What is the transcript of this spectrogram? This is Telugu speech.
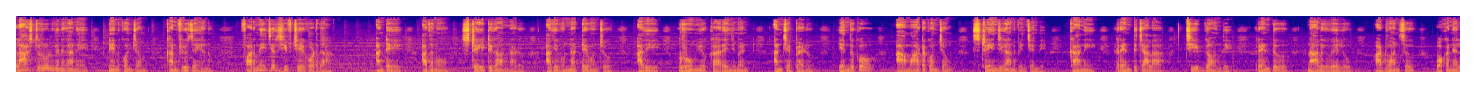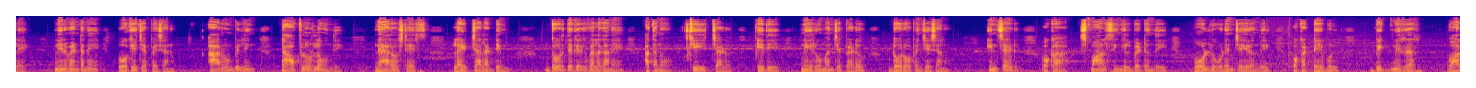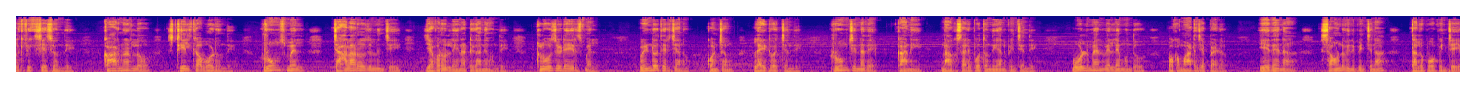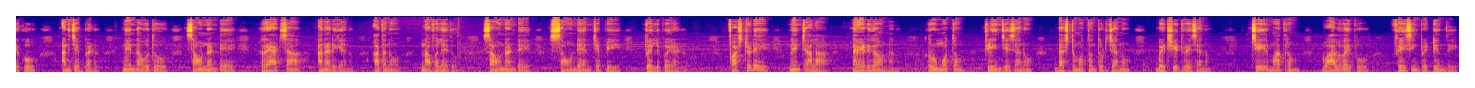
లాస్ట్ రూల్ వినగానే నేను కొంచెం కన్ఫ్యూజ్ అయ్యాను. ఫర్నిచర్ షిఫ్ట్ చేయకూడదా? అంటే అతను స్ట్రైట్గా అన్నాడు. అది ఉన్నట్టే ఉంచు. అది రూమ్ యొక్క అరేంజ్మెంట్ అని చెప్పాడు. ఎందుకో ఆ మాట కొంచెం స్ట్రేంజ్గా అనిపించింది. కానీ రెంట్ చాలా చీప్గా ఉంది. రెంట్ నాలుగు వేలు అడ్వాన్స్ ఒక నెలే. నేను వెంటనే ఓకే చెప్పేశాను. ఆ రూమ్ బిల్డింగ్ టాప్ ఫ్లోర్లో ఉంది. నేరో స్టేర్స్ లైట్ చాలా డిమ్. డోర్ దగ్గరికి వెళ్ళగానే అతను కీ ఇచ్చాడు. ఇది నీ రూమ్ అని చెప్పాడు. డోర్ ఓపెన్ చేశాను. ఇన్సైడ్ ఒక స్మాల్ సింగిల్ బెడ్ ఉంది ఓల్డ్ వుడెన్ చైర్ ఉంది ఒక టేబుల్ బిగ్ మిర్రర్ వాల్కి ఫిక్స్ చేసి ఉంది. కార్నర్లో స్టీల్ కబోర్డ్ ఉంది. రూమ్ స్మెల్ చాలా రోజుల నుంచి ఎవరూ లేనట్టుగానే ఉంది. Closed air smell. విండో తెరిచాను కొంచెం లైట్ వచ్చింది. రూమ్ చిన్నదే కానీ నాకు సరిపోతుంది అనిపించింది. ఓల్డ్ మ్యాన్ వెళ్ళే ముందు ఒక మాట చెప్పాడు. ఏదైనా సౌండ్ వినిపించినా తలుపు ఓపెన్ చెయ్యకు అని చెప్పాడు. నేను నవ్వుతూ సౌండ్ అంటే ర్యాట్సా అని అడిగాను. అతను నవ్వలేదు. సౌండ్ అంటే సౌండే అని చెప్పి వెళ్ళిపోయాడు. ఫస్ట్ డే నేను చాలా టైర్డ్గా ఉన్నాను. రూమ్ మొత్తం క్లీన్ చేశాను. డస్ట్ మొత్తం తుడిచాను. బెడ్షీట్ వేశాను. చైర్ మాత్రం వాల్ వైపు ఫేసింగ్ పెట్టి ఉంది.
